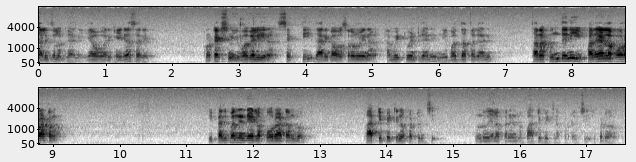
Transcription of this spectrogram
దళితులకు కానీ ఎవరికైనా సరే ప్రొటెక్షన్ ఇవ్వగలిగిన శక్తి దానికి అవసరమైన కమిట్మెంట్ కానీ నిబద్ధత కానీ తనకుందని ఈ పదేళ్ళ పోరాటం ఈ పది పన్నెండేళ్ళ పోరాటంలో పార్టీ పెట్టినప్పటి నుంచి రెండు వేల పన్నెండులో పార్టీ పెట్టినప్పటి నుంచి ఇప్పటి వరకు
